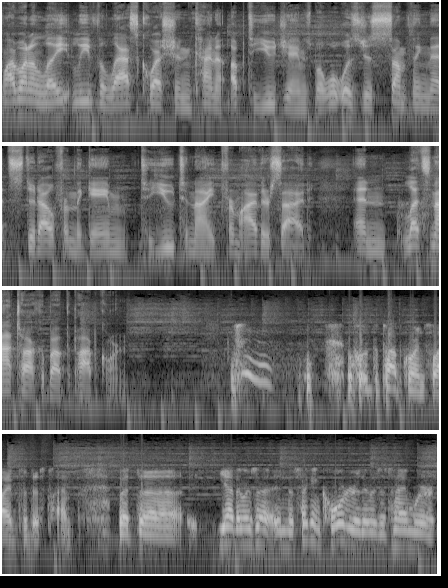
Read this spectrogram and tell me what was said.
Well, I want to leave the last question kind of up to you, James. But what was just something that stood out from the game to you tonight from either side? And let's not talk about the popcorn. well, the popcorn slide for this time. But uh, yeah, there was a in the second quarter. There was a time where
